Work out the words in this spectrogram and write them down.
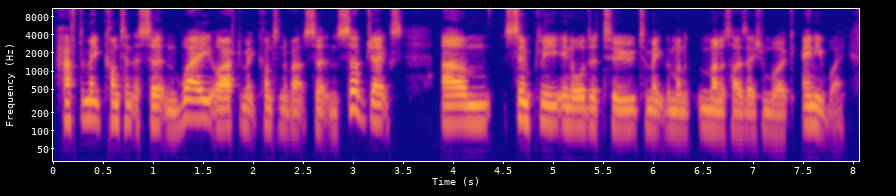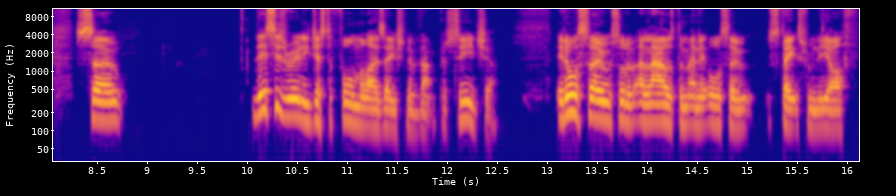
have to make content a certain way or have to make content about certain subjects um, simply in order to to make the monetization work anyway. So this is really just a formalization of that procedure. It also sort of allows them, and it also states from the off,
